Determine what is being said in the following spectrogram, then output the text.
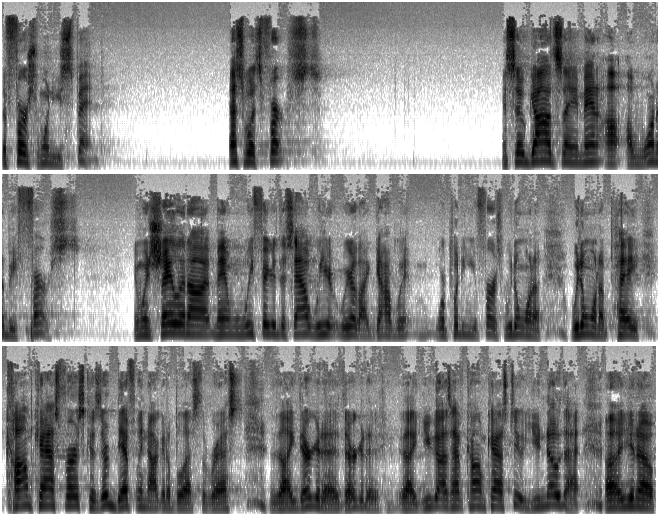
The first one you spend. That's what's first. And so God's saying, man, I, I want to be first. And when Shayla and I, man, when we figured this out, we we like, God, we, are putting you first. We don't want to we don't want to pay Comcast first because they're definitely not going to bless the rest. Like they're gonna they're gonna like you guys have Comcast too. You know that. Uh, you know.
